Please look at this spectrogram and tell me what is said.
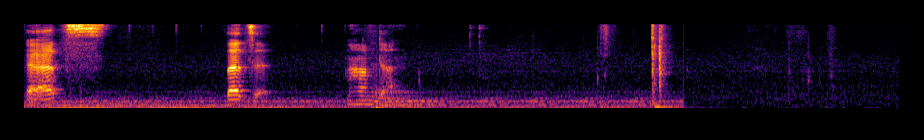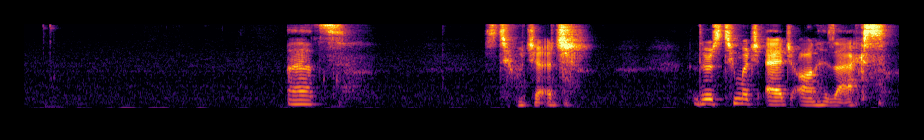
That's that's it. I'm done. That's it's too much edge. There's too much edge on his axe.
